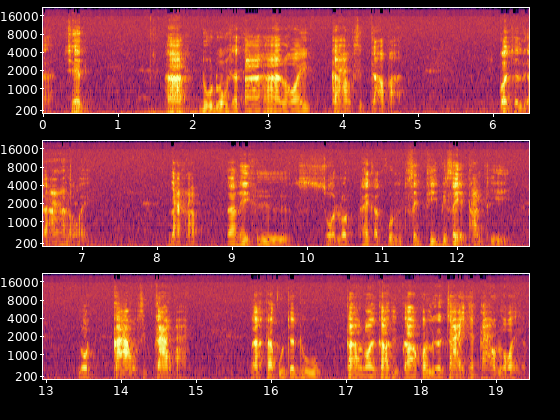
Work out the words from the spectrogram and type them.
นะเช่นห้าดูดวงชะตา 599 บาท ก็จะเหลือ 500 นะครับนะนี่คือส่วนลดให้กับคุณสิทธิพิเศษทันที ลด 99 บาท นะ ถ้าคุณจะดู 999 ก็เหลือจ่ายแค่ 900 ครับ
